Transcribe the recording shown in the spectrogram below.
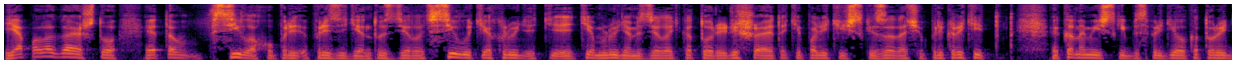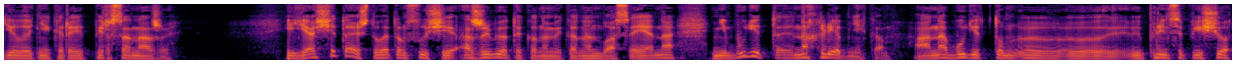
Я полагаю, что это в силах у президента сделать, в силу тех людей, тем людям сделать, которые решают эти политические задачи, прекратить экономический беспредел, который делают некоторые персонажи. И я считаю, что в этом случае оживет экономика Донбасса, и она не будет э, нахлебником, а она будет, в, э, э, принципе, еще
